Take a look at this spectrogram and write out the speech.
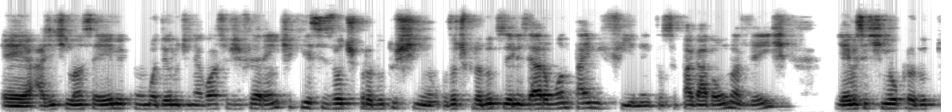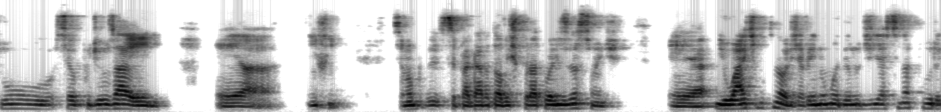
é, a gente lança ele com um modelo de negócio diferente que esses outros produtos tinham. Os outros produtos eles eram one-time fee, né? Então você pagava uma vez e aí você tinha o produto, você podia usar ele. É, enfim, você, não, você pagava talvez por atualizações. É, e o Whitebook não, ele já vem no modelo de assinatura,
